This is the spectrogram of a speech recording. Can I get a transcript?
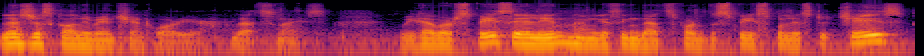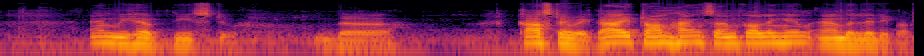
Let's just call him ancient warrior. That's nice. We have our space alien. I'm guessing that's for the space police to chase. And we have these two. The castaway guy Tom Hanks I'm calling him and the ladybug.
